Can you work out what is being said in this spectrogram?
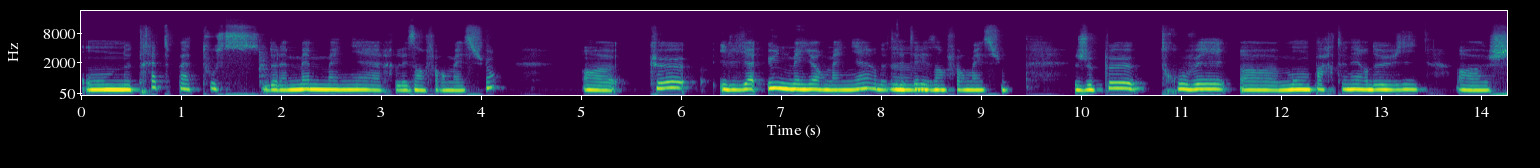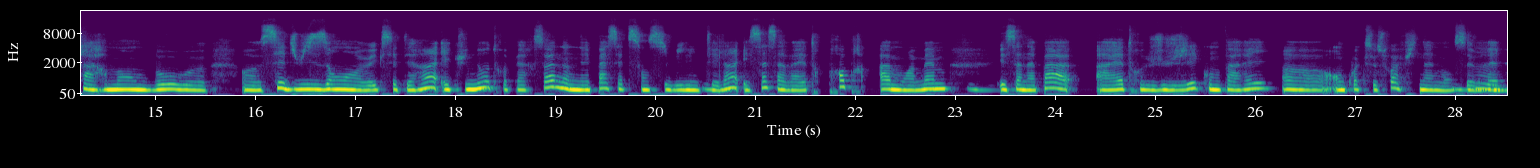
on ne traite pas tous de la même manière les informations euh, qu'il y a une meilleure manière de traiter les hmm. informations. Je peux trouver euh, mon partenaire de vie charmant, beau, séduisant, etc., et qu'une autre personne n'ait pas cette sensibilité-là. Et ça, ça va être propre à moi-même, hmm. et ça n'a pas à être jugé, comparé en quoi que ce soit finalement. C'est vrai hmm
